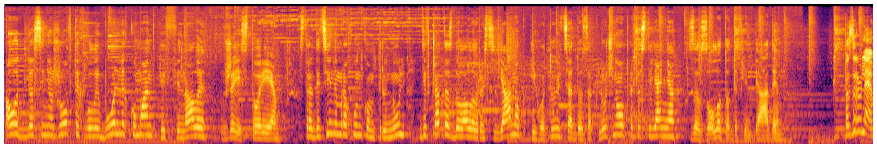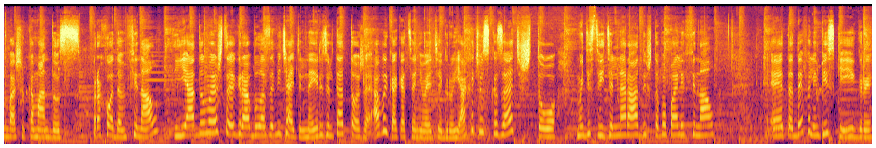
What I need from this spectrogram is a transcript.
А от для синьо-жовтих волейбольних команд півфінали вже історія. З традиційним рахунком 3-0 дівчата здолали росіянок і готуються до заключного протистояння за золото Дефлімпіади. Поздравляем вашу команду с проходом в финал. Я думаю, что игра была замечательная и результат тоже. А вы как оцениваете игру? Я хочу сказать, что мы действительно рады, что попали в финал. Это ДЕФ Олимпийские игры,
